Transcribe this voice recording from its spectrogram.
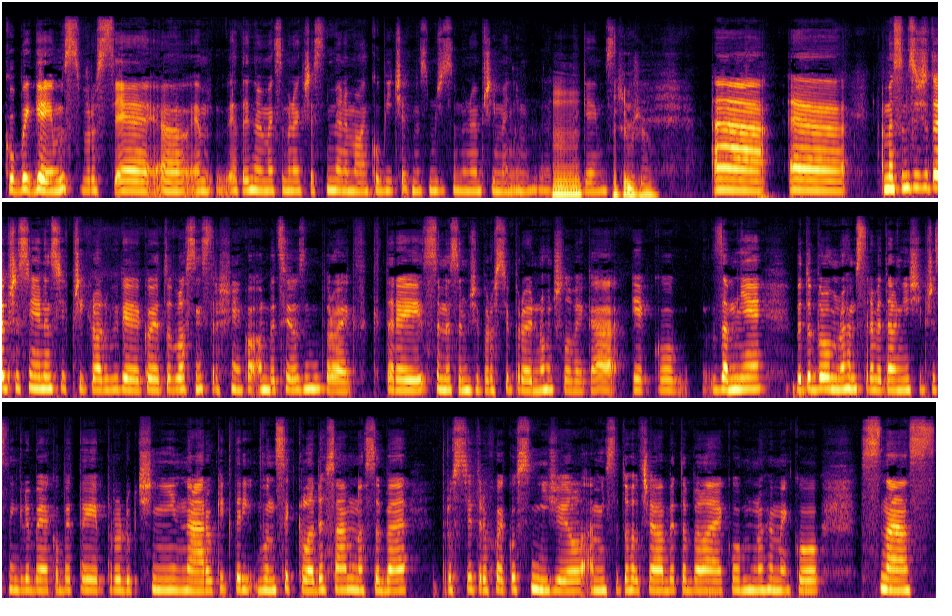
Kuby Games, prostě, uh, já, teď nevím, jak se jmenuje křesní jménem, ale Kubíček, myslím, že se jmenuje příjmením Hmm, Kuby Games. Myslím, že jo. A, uh, a myslím si, že to je přesně jeden z těch příkladů, kde jako je to vlastně strašně jako ambiciozní projekt, který si myslím, že prostě pro jednoho člověka jako za mě by to bylo mnohem stravitelnější, přesně kdyby jakoby ty produkční nároky, který on si klade sám na sebe, prostě trochu jako snížil a místo toho třeba by to byla jako mnohem jako s nás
